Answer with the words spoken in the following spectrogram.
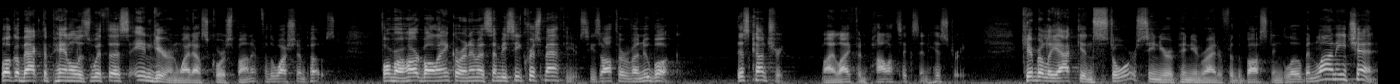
Welcome back. The panel is with us. Anne Gearan, White House correspondent for The Washington Post. Former hardball anchor on MSNBC, Chris Matthews. He's author of a new book, This Country My Life in Politics and History. Kimberly Atkins Stohr, senior opinion writer for the Boston Globe, and Lanhee Chen,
